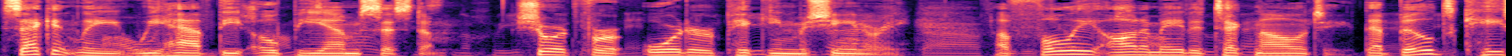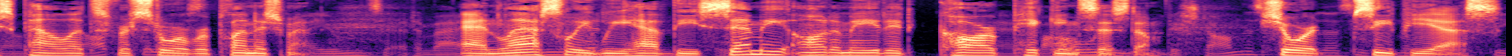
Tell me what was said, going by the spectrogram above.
Secondly, we have the OPM system, short for Order Picking Machinery, a fully automated technology that builds case pallets for store replenishment. And lastly, we have the semi automated car picking system, short CPS.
